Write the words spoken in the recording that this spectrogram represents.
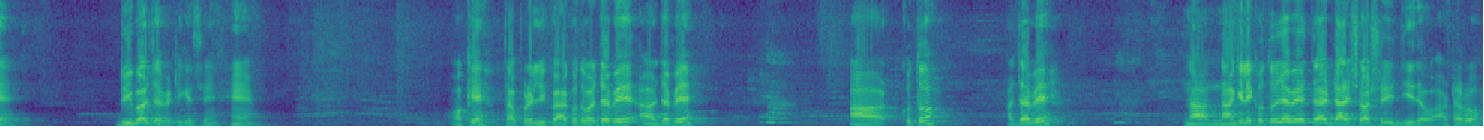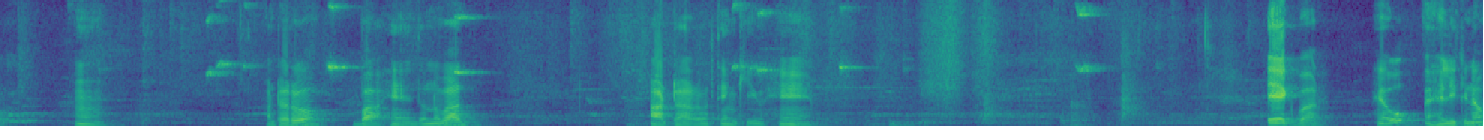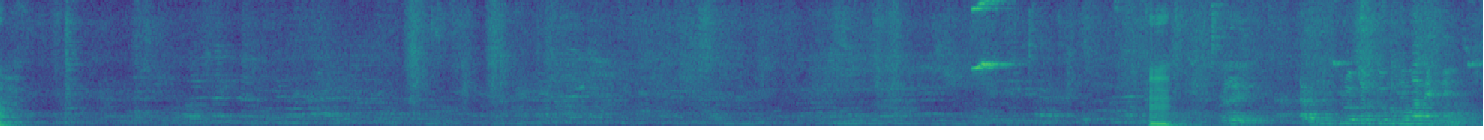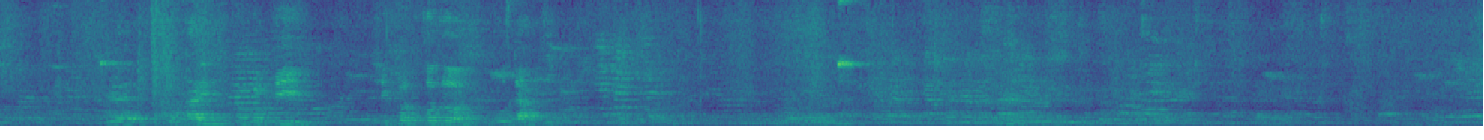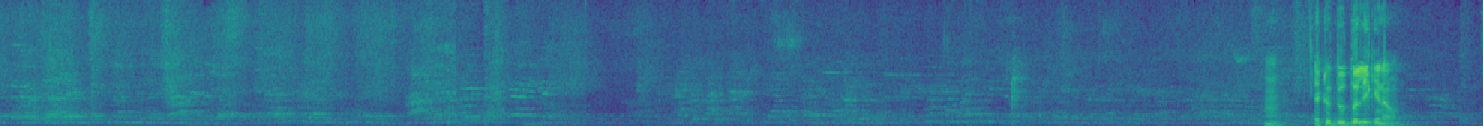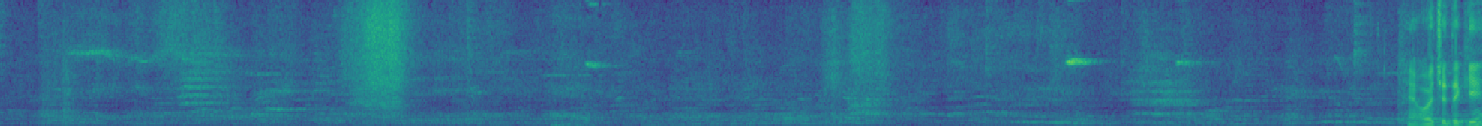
দুইবার যাবে ঠিক আছে? হ্যাঁ। ওকে, তারপরে লিখো। আর কতবার যাবে? আর যাবে? আর কত? আর যাবে? না না গেলে কত যাবে? তার ডাইরেক্ট সরাসরি দিয়ে দাও। আঠারো? হুম। আঠারো? বা হ্যাঁ ধন্যবাদ। আঠারো থ্যাংক ইউ হ্যাঁ। একবার। হ্যাঁ ও হ্যাঁ লিখে নাও। সার্ভিসগুলো তো তুমি জমা দিছি যে একটু দ্রুত লিখে নাও। হ্যাঁ হয়েছে দেখি।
